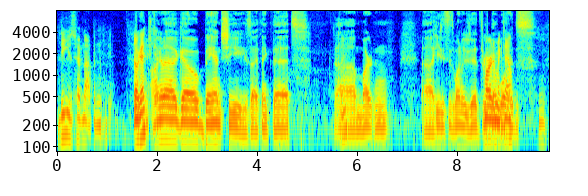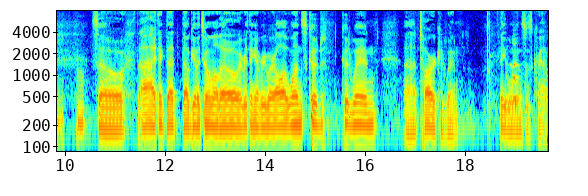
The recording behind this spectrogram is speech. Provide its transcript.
These have not been. Okay. I'm gonna go Banshees. I think that uh, Martin, uh, he's the one who did three Martin McDowell. billboards. So uh, I think that they'll give it to him. Although everything, everywhere, all at once could could win. Uh, Tar could win. Fabelmans was crap.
